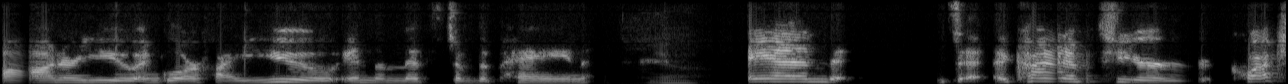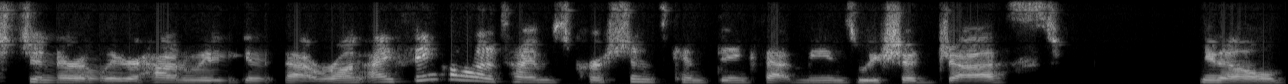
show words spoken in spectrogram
honor you and glorify you in the midst of the pain? Yeah. and to, kind of to your question earlier, how do we get that wrong? I think a lot of times Christians can think that means we should just, you know,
